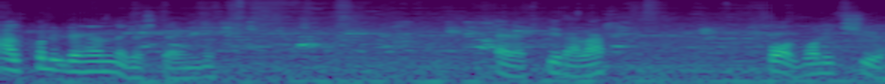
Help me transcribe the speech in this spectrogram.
alkol ürünlerini de göstereyim dur. Evet biralar bol bol içiyor.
